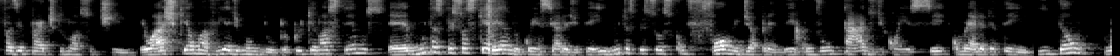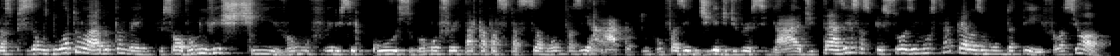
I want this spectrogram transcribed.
fazer parte do nosso time? Eu acho que é uma via de mão dupla, porque nós temos é, muitas pessoas querendo conhecer a área de TI, muitas pessoas com fome de aprender, com vontade de conhecer como é a área de TI. Então nós precisamos do outro lado também, pessoal, vamos investir, vamos vamos oferecer curso, vamos ofertar capacitação, vamos fazer hackathon, vamos fazer dia de diversidade, trazer essas pessoas e mostrar para elas o mundo da TI. Falar assim, ó,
